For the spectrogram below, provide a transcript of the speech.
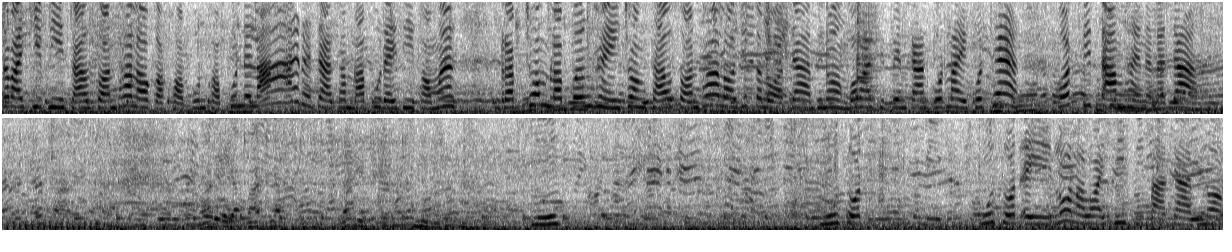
สบายคลิปนี้สาวสอนพาราก็ขอบคุณขอบคุณได้หลายๆนะจ้าสำหรับผู้ใดที่เข้ามารับชมรับเบิ่งให้ช่องสาวสอนพาราอยู่ตลอดจ้าพี่น้องบ่ว่าสิเป็นการกดไลค์กดแชร์กดติดตามให้นั่นล่ะจ้า หมูหมูสดหมูสดไอ้โลละร้อยสี่สิบบาทจ้าพี่น้อง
